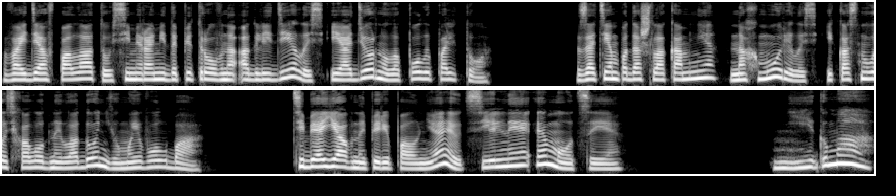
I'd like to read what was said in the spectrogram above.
Войдя в палату, Семирамида Петровна огляделась и одернула полы пальто. Затем подошла ко мне, нахмурилась и коснулась холодной ладонью моего лба. «Тебя явно переполняют сильные эмоции». «Нигма!»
